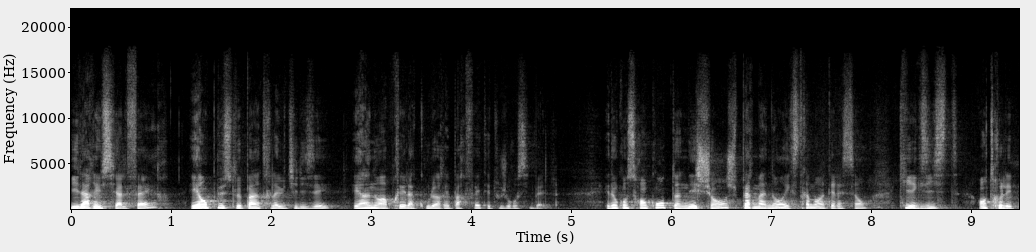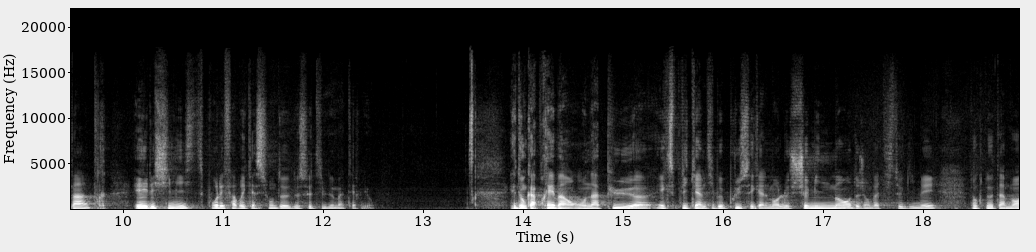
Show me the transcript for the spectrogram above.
il a réussi à le faire, et en plus le peintre l'a utilisé, et un an après, la couleur est parfaite et toujours aussi belle. Et donc on se rend compte d'un échange permanent extrêmement intéressant qui existe entre les peintres et les chimistes pour les fabrications de, ce type de matériaux. Et donc après, ben, on a pu euh, expliquer un petit peu plus également le cheminement de Jean-Baptiste Guimet. Donc notamment,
